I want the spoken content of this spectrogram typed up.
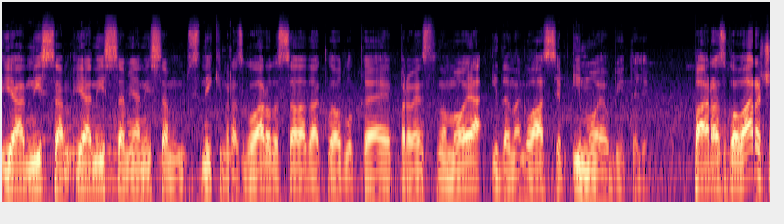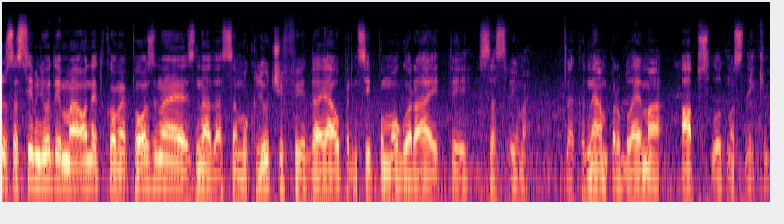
Ja nisam, ja nisam, ja nisam s nikim razgovarao do sada, dakle odluka je prvenstveno moja i da naglasim i moje obitelji. Pa razgovarat ću sa svim ljudima, onaj tko me poznaje, zna da sam uključiv i da ja u principu mogu raditi sa svima. Dakle, nemam problema apsolutno s nikim.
